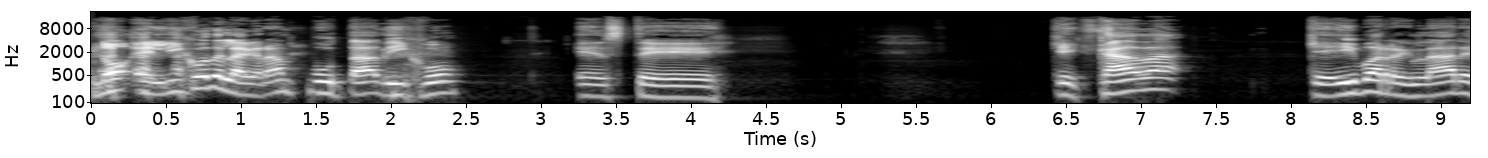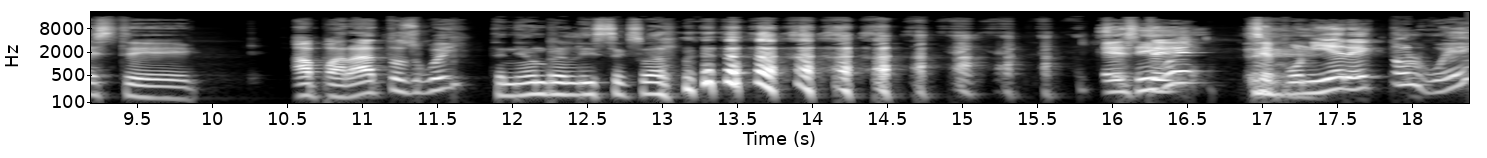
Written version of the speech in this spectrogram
No, el hijo de la gran puta dijo, este, que cada que iba a arreglar, este, aparatos, güey, tenía un release sexual. este, güey. se ponía erecto el güey,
